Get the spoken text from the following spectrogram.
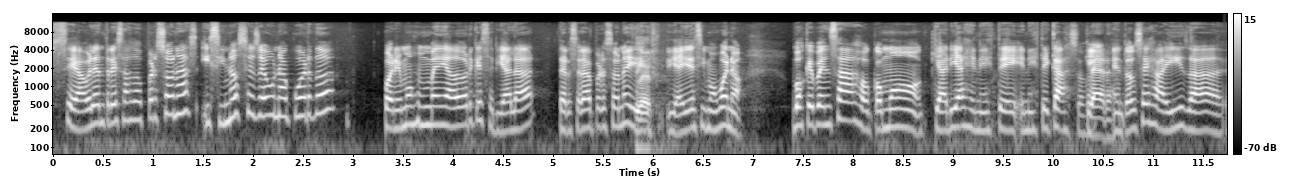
se habla entre esas dos personas y si no se llega a un acuerdo, ponemos un mediador que sería la tercera persona y, Claro. y ahí decimos, bueno, ¿vos qué pensás o cómo, qué harías en este, en este caso? Claro. Entonces ahí ya,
